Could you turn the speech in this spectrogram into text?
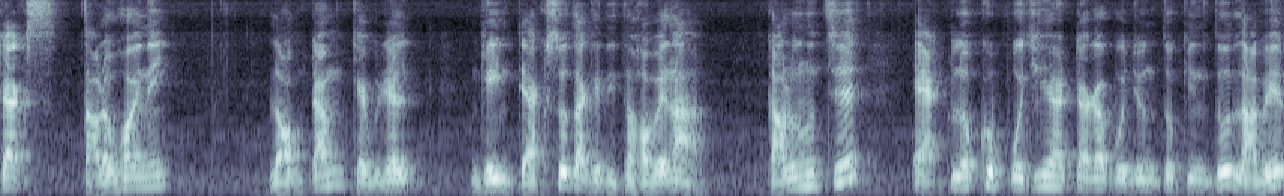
tax তারও ভয় নেই। লং টার্ম ক্যাপিটাল গেইন ট্যাক্সও তাকে দিতে হবে না। কারণ হচ্ছে এক লক্ষ পঁচিশ হাজার টাকা পর্যন্ত কিন্তু লাভের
